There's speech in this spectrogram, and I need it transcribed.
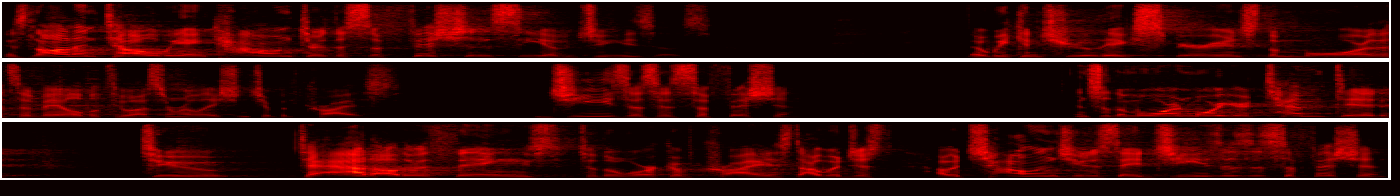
It's not until we encounter the sufficiency of Jesus that we can truly experience the more that's available to us in relationship with Christ. Jesus is sufficient. And so the more and more you're tempted to to add other things to the work of Christ. I would just, I would challenge you to say, Jesus is sufficient.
